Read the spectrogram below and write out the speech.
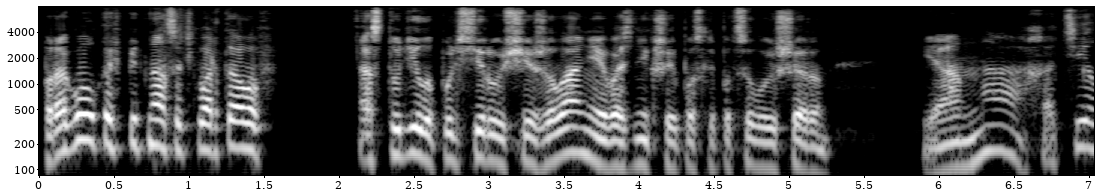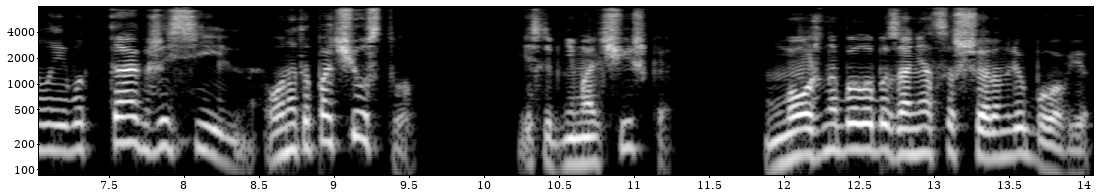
Прогулка в 15 кварталов остудила пульсирующее желание, возникшее после поцелуя Шерон. И она хотела его так же сильно. Он это почувствовал. Если б не мальчишка, можно было бы заняться с Шерон любовью.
